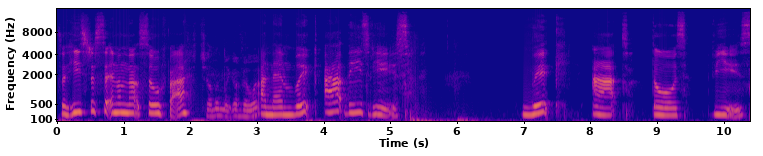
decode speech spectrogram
So he's just sitting on that sofa. Chilling like a villain. And then look at these views. Look at those views.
